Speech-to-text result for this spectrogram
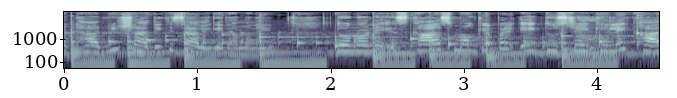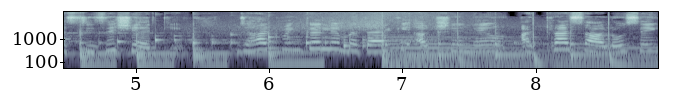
18वीं शादी की सालगिरह मनाई। दोनों ने इस खास मौके पर एक दूसरे के लिए खास चीज़ें शेयर की, जहाँ ट्विंकल ने बताया कि अक्षय ने 18 सालों से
